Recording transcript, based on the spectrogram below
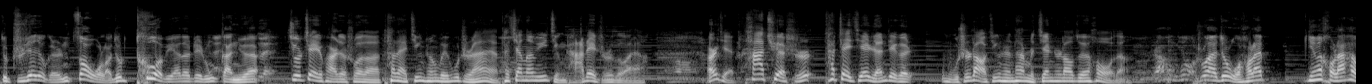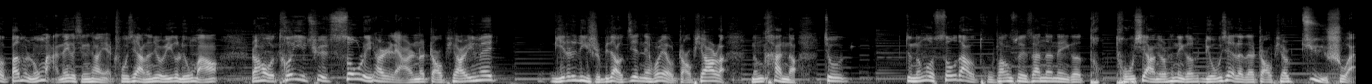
就直接就给人揍了，就特别的这种感觉。对，就是这一块就说的，他在京城维护治安呀，他相当于警察这职责呀。而且他确实，他这些人这个武士道精神，他们是坚持到最后的。然后你听我说啊，就是我后来，因为后来还有版本龙马那个形象也出现了，就是一个流氓。然后我特意去搜了一下这俩人的照片，因为离着历史比较近，那会儿也有照片了，能看到就。就能够搜到土方岁三的那个头头像，就是他那个留下来的照片，巨帅。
